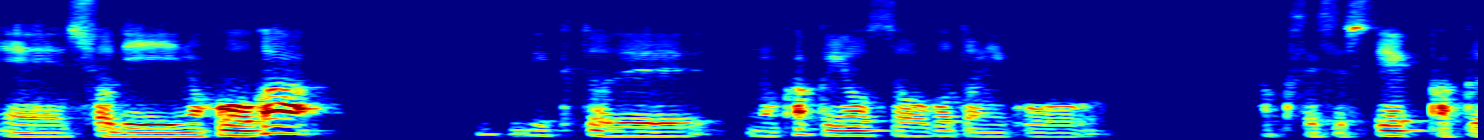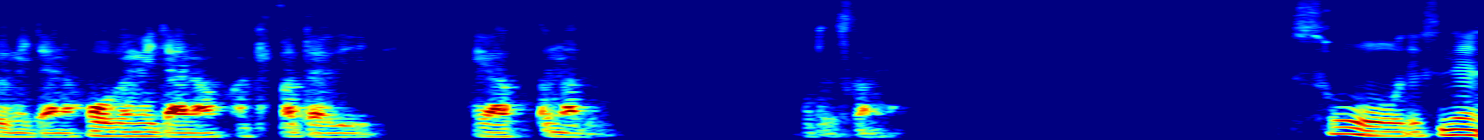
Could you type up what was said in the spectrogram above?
えー、処理の方が、ベクトルの各要素ごとにこう、アクセスして書くみたいな、法文みたいな書き方より早くなることですかね。そうですね。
